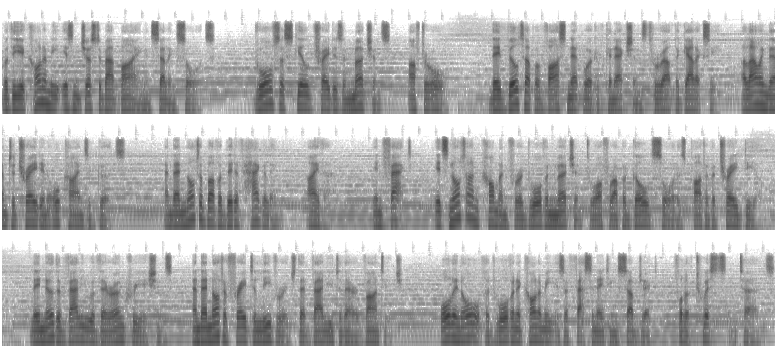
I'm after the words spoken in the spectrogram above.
But the economy isn't just about buying and selling swords. Dwarves are skilled traders and merchants, after all. They've built up a vast network of connections throughout the galaxy, allowing them to trade in all kinds of goods. And they're not above a bit of haggling, either. In fact, it's not uncommon for a dwarven merchant to offer up a gold sword as part of a trade deal. They know the value of their own creations, and they're not afraid to leverage that value to their advantage. All in all, the dwarven economy is a fascinating subject, full of twists and turns.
